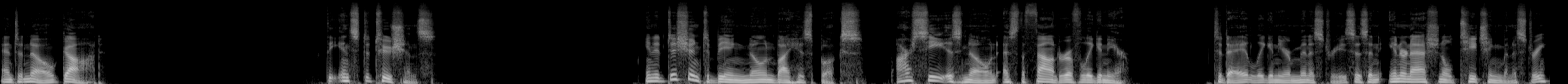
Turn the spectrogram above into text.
and to know God. The Institutions In addition to being known by his books, R.C. is known as the founder of Ligonier. Today, Ligonier Ministries is an international teaching ministry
